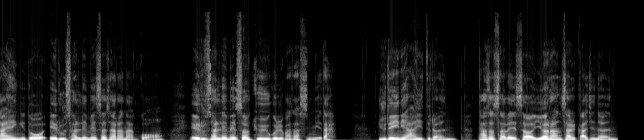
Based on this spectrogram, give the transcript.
다행히도 에루살렘에서 자라났고 에루살렘에서 교육을 받았습니다. 유대인의 아이들은 다섯 살에서 열한 살까지는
